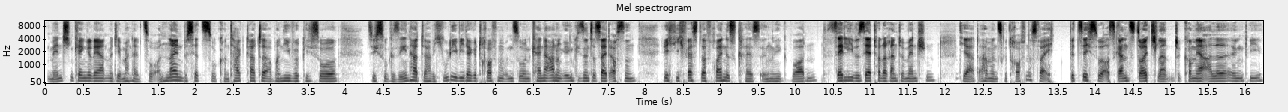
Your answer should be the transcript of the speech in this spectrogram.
Menschen kennengelernt, mit denen man halt so online bis jetzt so Kontakt hatte, aber nie wirklich so sich so gesehen hat. Da habe ich Juli wieder getroffen und so und keine Ahnung, irgendwie sind das halt auch so ein richtig fester Freundeskreis irgendwie geworden. Sehr liebe, sehr tolerante Menschen. Ja, da haben wir uns getroffen. Das war echt witzig, so aus ganz Deutschland kommen ja alle irgendwie.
